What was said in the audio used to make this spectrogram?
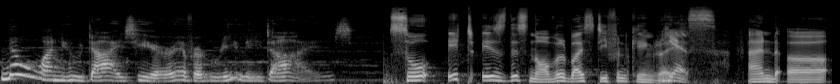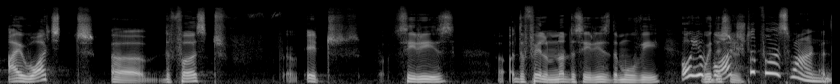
No one who dies here ever really dies. So it is this novel by Stephen King, right? Yes. And uh, I watched uh, the first uh, It series, the film, not the series, the movie. Oh, you with the watched the first one?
